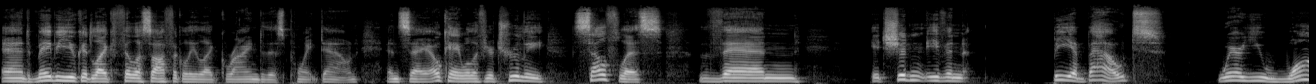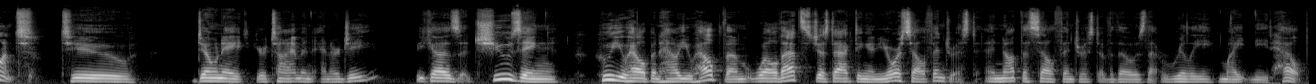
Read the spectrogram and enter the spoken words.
And maybe you could like philosophically like grind this point down and say, okay, well, if you're truly selfless, then it shouldn't even be about where you want to donate your time and energy because choosing who you help and how you help them, well, that's just acting in your self interest and not the self interest of those that really might need help,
